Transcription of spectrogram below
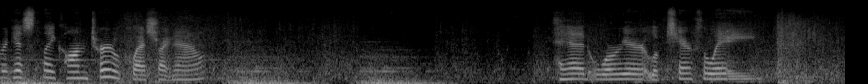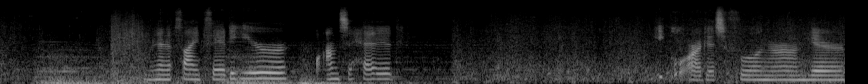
We're just like on Turtle Quest right now. Head warrior, look carefully. We're gonna find Freddy here. Once ahead. People are just fooling around here.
